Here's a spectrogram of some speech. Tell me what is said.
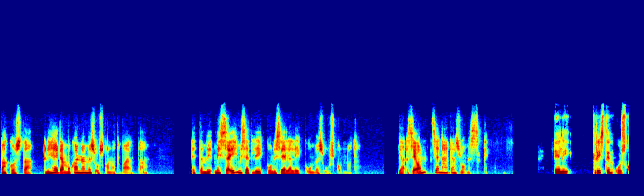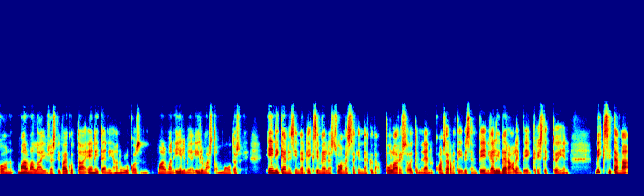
pakosta, niin heidän mukanaan myös uskonnot vaeltaa. Että missä ihmiset liikkuu, niin siellä liikkuu myös uskonnot. Ja se, on, se nähdään Suomessakin. Eli kristinuskoon maailmanlaajuisesti vaikuttaa eniten ihan ulkoisen maailman ilmiö, ilmastonmuutos. Ei niinkään esimerkiksi meillä Suomessakin näkyvä polarisoituminen konservatiivisempiin ja liberaalimpiin kristittyihin. Miksi tämä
